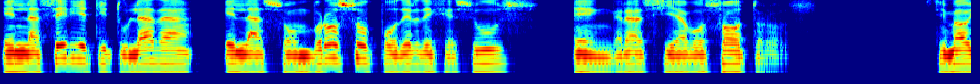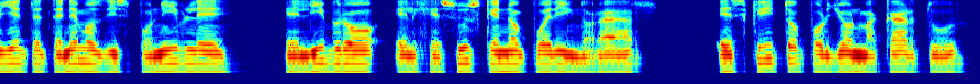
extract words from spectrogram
en la serie titulada El asombroso poder de Jesús en gracia a vosotros. Estimado oyente, tenemos disponible el libro El Jesús que no puede ignorar, escrito por John MacArthur,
